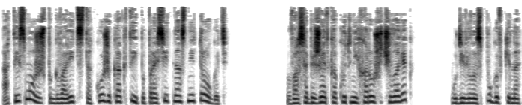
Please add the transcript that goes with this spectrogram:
А ты сможешь поговорить с такой же, как ты, и попросить нас не трогать. Вас обижает какой-то нехороший человек? Удивилась Пуговкина,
